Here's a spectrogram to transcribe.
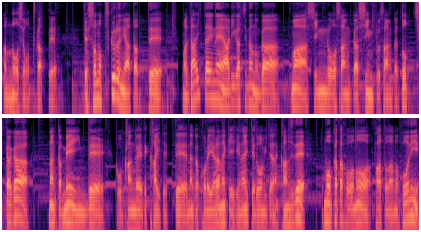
あの、 Notion を使って。で、その作るにあたって、まあ、大体ね、ありがちなのが、まあ、新郎さんか新婦さんか、どっちかが、なんかメインでこう考えて書いてって、なんかこれやらなきゃいけないけど、みたいな感じで、もう片方のパートナーの方に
